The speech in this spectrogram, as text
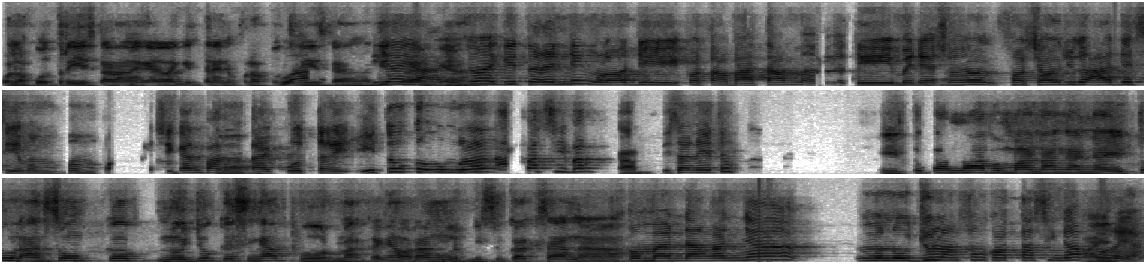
Pulau Putri sekarang kayak lagi tren Pulau Putri sekarang lagi Iya ya, tren, itu lagi trending loh di kota Batam. Eh, di media sosial sosial juga ada sih mem- mempromosikan Pantai Putri. Itu keunggulan apa sih bang? Di sana itu? itu karena pemandangannya itu langsung ke menuju ke Singapura. Makanya orang lebih suka ke sana. Pemandangannya menuju langsung kota Singapura ya?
